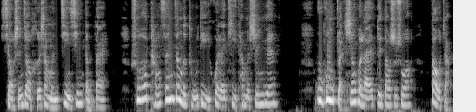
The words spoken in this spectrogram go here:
小神叫和尚们静心等待，说唐三藏的徒弟会来替他们伸冤。悟空转身回来，对道士说：“道长。”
